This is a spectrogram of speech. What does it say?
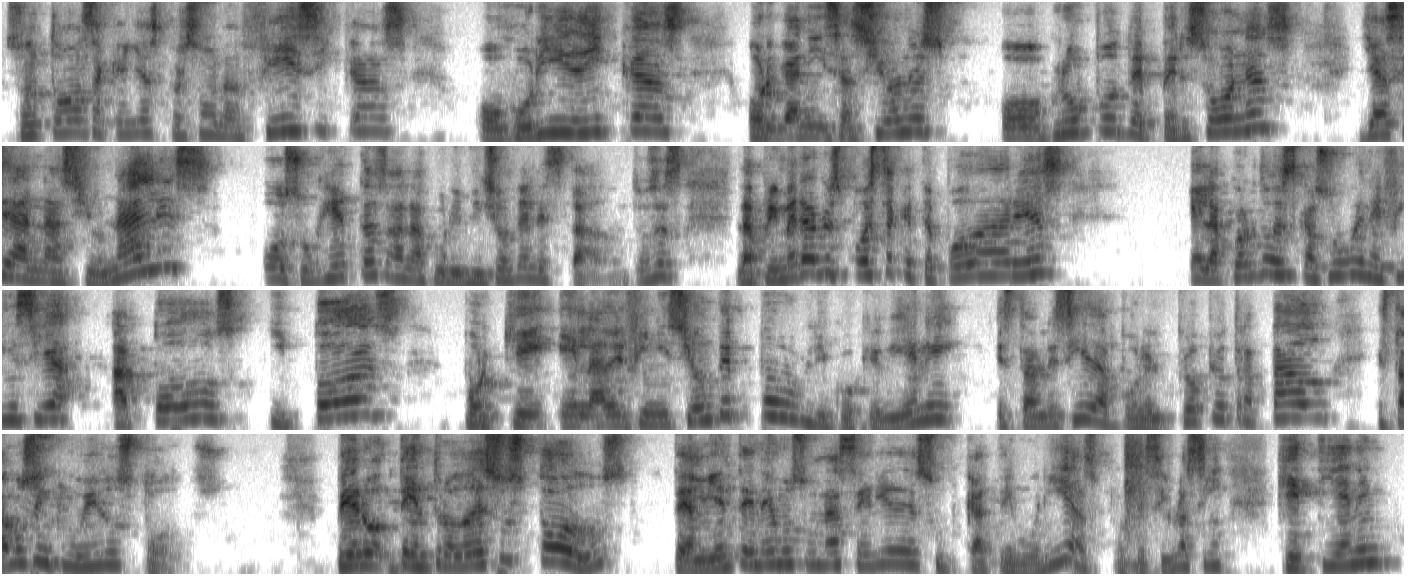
son todas aquellas personas físicas o jurídicas, organizaciones o grupos de personas, ya sean nacionales o sujetas a la jurisdicción del Estado. Entonces, la primera respuesta que te puedo dar es el acuerdo de Escazú beneficia a todos y todas porque en la definición de público que viene establecida por el propio tratado, estamos incluidos todos. Pero dentro de esos todos, también tenemos una serie de subcategorías, por decirlo así, que tienen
